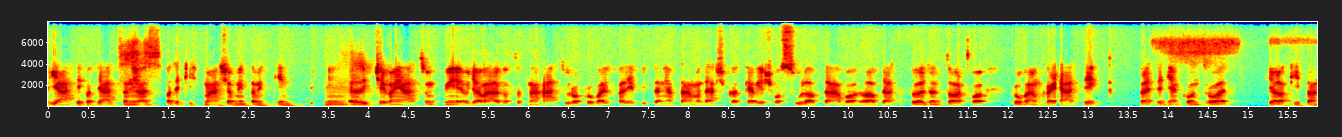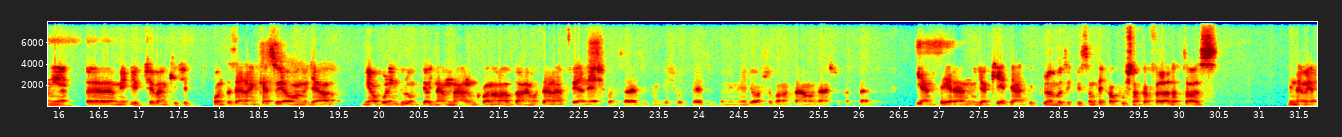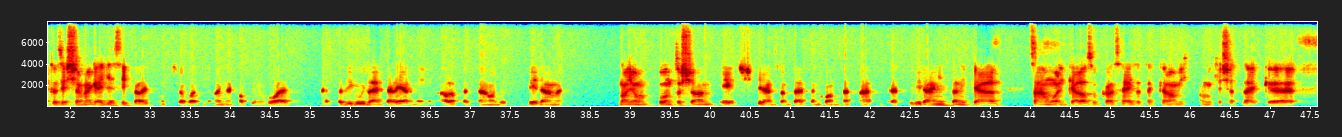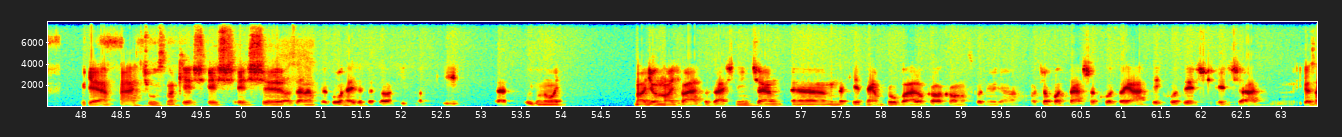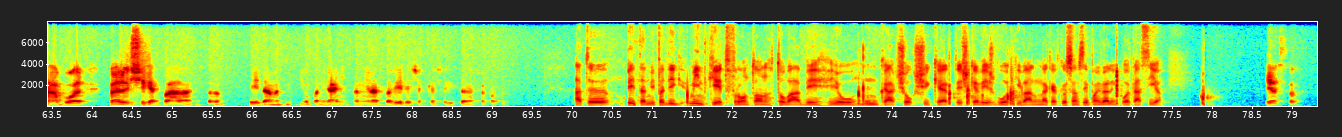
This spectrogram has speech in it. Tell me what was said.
játékot játszani, az, az egy kicsit másabb, mint amit kint mint Lipcsében játszunk, mi ugye a válogatottnál hátulról próbáljuk felépíteni a támadásokat, kevés hosszú labdával, a labdát a földön tartva, próbálunk a játék felett egy ilyen kontrollt kialakítani. Még Lipcsében kicsit pont az ellenkezője van, ugye mi abból indulunk ki, hogy nem nálunk van a labda, hanem az ellenfélnél, és hogy szerezzük meg, és hogy szerezzük be minél gyorsabban a támadásokat. Tehát ilyen téren ugye a két játék különbözik, viszont egy kapusnak a feladata az minden mérkőzésen megegyezik, a legfontosabbat hogy ne kapjunk volt. Ezt pedig úgy lehet elérni alapvetően, hogy a védelmet nagyon pontosan és 90 percen koncentrált keresztül irányítani kell, számolni kell azokkal az helyzetekkel, amik, amik esetleg ugye átcsúsznak, és, és, és az ellenfél gólhelyzetet alakítnak ki. Tehát úgy gondolom, hogy nagyon nagy változás nincsen, mind a két helyen próbálok alkalmazkodni ugye a, a csapattársakhoz, a játékhoz, és, és át, igazából felelősséget vállalni, a védelmet minél jobban irányítani, illetve a védésekkel segíteni a csapatot. Hát Péter, mi pedig mindkét fronton további jó munkát, sok sikert és kevés gólt kívánunk neked. Köszönöm szépen, hogy velünk voltál, szia! Sziasztok!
